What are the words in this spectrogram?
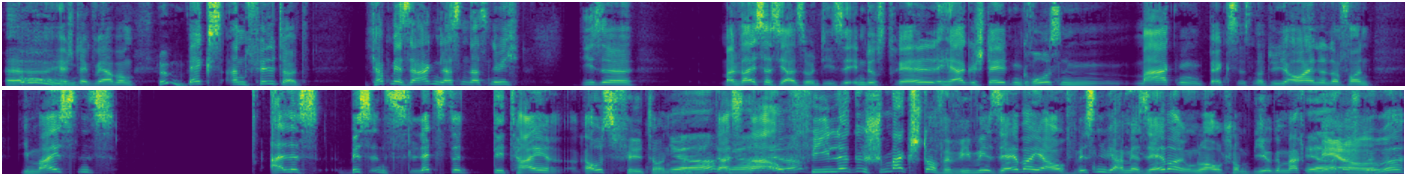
Äh, Oh. Hashtag Werbung. Stimmt. Becks Unfiltered. Ich habe mir sagen lassen, dass nämlich diese, man weiß das ja so, diese industriell hergestellten großen Marken, Becks ist natürlich auch einer davon, die meistens alles bis ins letzte Detail rausfiltern. Ja, und dass ja, da ja. auch viele Geschmacksstoffe, wie wir selber ja auch wissen, wir haben ja selber nur auch schon Bier gemacht, Ja, das mehrere.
